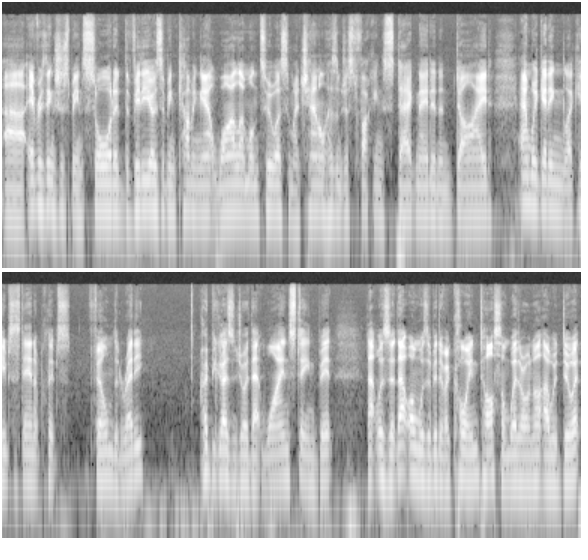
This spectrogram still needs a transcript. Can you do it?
Uh, everything's just been sorted. The videos have been coming out while I'm on tour, so my channel hasn't just fucking stagnated and died. And we're getting like heaps of stand up clips filmed and ready. Hope you guys enjoyed that Weinstein bit. That was a, that one was a bit of a coin toss on whether or not I would do it,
